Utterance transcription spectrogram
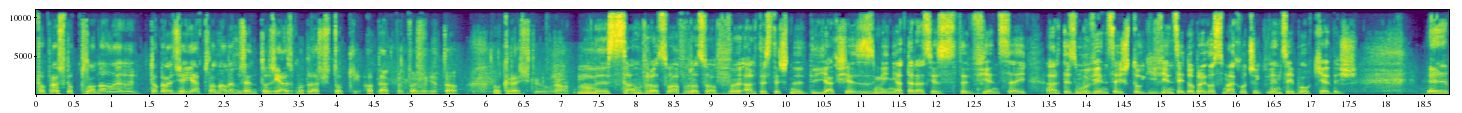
po prostu plonąłem, to bardziej ja plonąłem z entuzjazmu dla sztuki. O tak bym to określił. No. Sam Wrocław, Wrocław artystyczny, jak się zmienia? Teraz jest więcej artyzmu, więcej sztuki, więcej dobrego smaku, czy więcej było kiedyś? Y,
